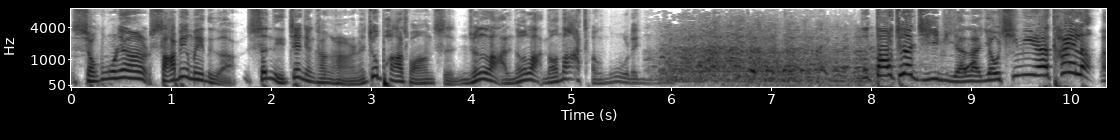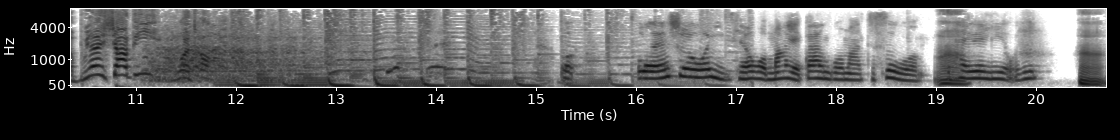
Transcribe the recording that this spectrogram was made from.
小姑娘啥病没得，身体健健康康的，就趴床上吃。你说懒都懒到那程度了，你都到这级别了。有期蜜月太冷了，不愿意下地。我操！我我能说，我以前我妈也干过吗？只是我不太愿意，我就嗯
